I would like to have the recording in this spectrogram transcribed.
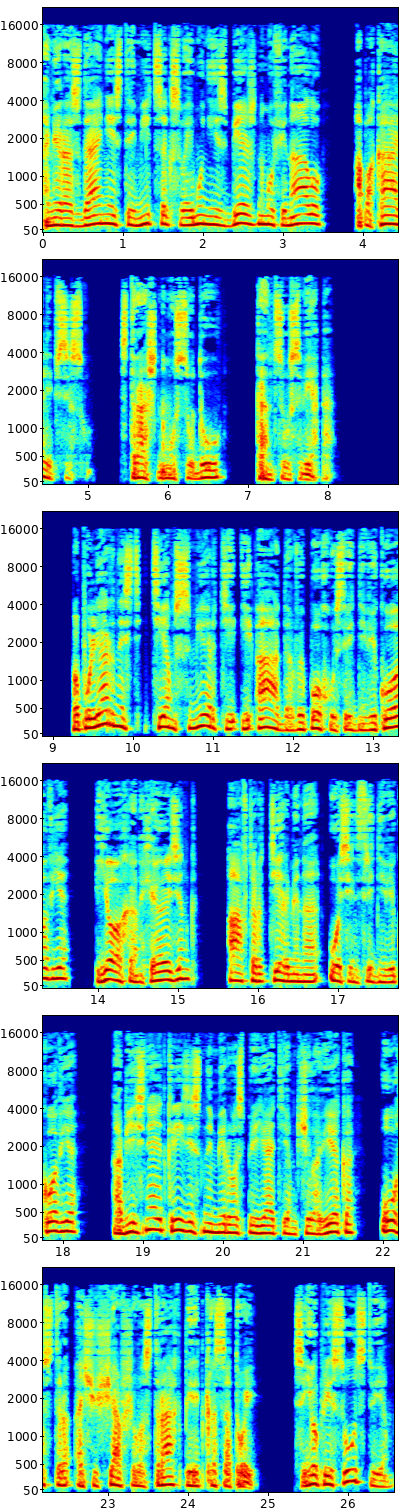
а мироздание стремится к своему неизбежному финалу апокалипсису, страшному суду, концу света. Популярность тем смерти и ада в эпоху Средневековья Йохан Хёзинг автор термина «осень Средневековья», объясняет кризисным мировосприятием человека, остро ощущавшего страх перед красотой. С ее присутствием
